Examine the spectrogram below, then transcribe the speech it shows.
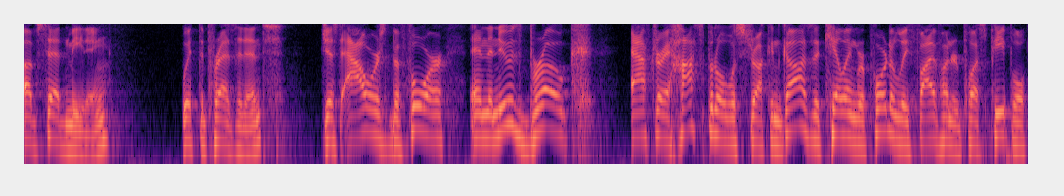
of said meeting with the president just hours before. And the news broke after a hospital was struck in Gaza, killing reportedly 500 plus people.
